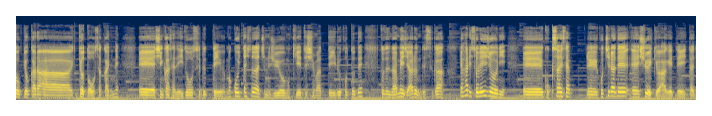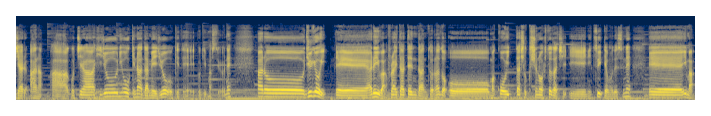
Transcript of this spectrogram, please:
東京から京都、大阪にね、えー、新幹線で移動するっていう、まあ、こういった人たちの需要も消えてしまっていることで、当然ダメージあるんですが、やはりそれ以上に、えー、国際線、えー、こちらで、収益を上げていた JAL、ANA、あこちら非常に大きなダメージを受けておりますよね。あのー、従業員、えー、あるいはフライトアテンダントなど、まあ、こういった職種の人たちについてもですね、えー、今、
